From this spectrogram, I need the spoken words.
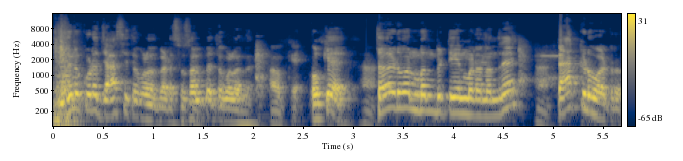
ಇದನ್ನು ಕೂಡ ಜಾಸ್ತಿ ತಗೊಳ್ಳೋದು ಬೇಡ ಸೊ ಸ್ವಲ್ಪ ತಗೊಳ್ಳೋಣ. ಓಕೆ. ಥರ್ಡ್ ಒನ್ ಬಂದ್ಬಿಟ್ಟು ಏನ್ ಮಾಡೋಣ ಅಂದ್ರೆ. ಪ್ಯಾಕ್ಡ್ ವಾಟರ್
